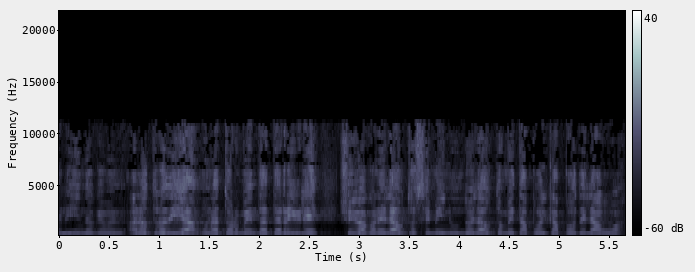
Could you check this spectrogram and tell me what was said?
qué lindo, qué bueno. Al otro día, una tormenta terrible, yo iba con el auto, se me inundó el auto, me tapó el capó del agua.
